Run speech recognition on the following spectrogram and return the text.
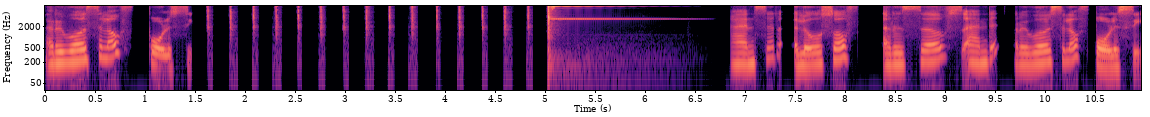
reversal of policy. Answer loss of reserves and reversal of policy.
